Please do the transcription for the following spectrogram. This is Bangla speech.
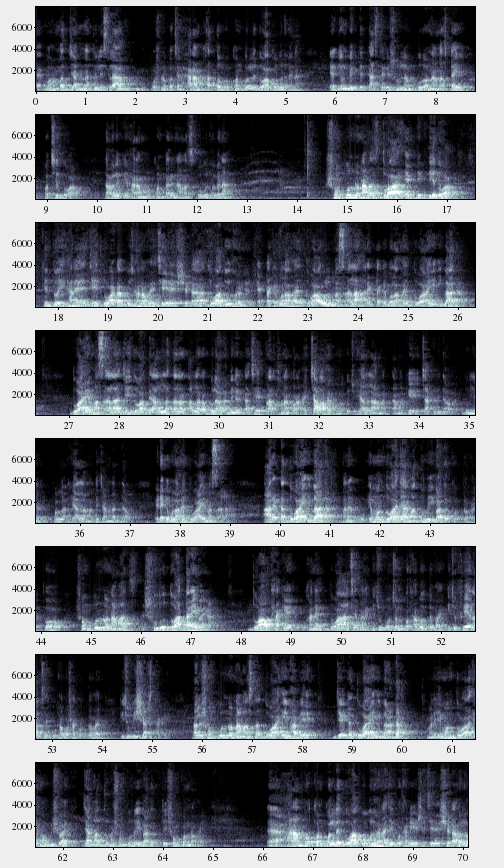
মোহাম্মদ জান্নাতুল ইসলাম প্রশ্ন করছেন, হারাম খাদ্য ভক্ষণ করলে দোয়া কবুল হয় না। একজন ব্যক্তির কাছ থেকে শুনলাম, পুরো নামাজটাই হচ্ছে দোয়া। তাহলে কি হারাম ভক্ষণকারী নামাজ কবুল হবে না? সম্পূর্ণ নামাজ দোয়া একদিক দিয়ে দোয়া, কিন্তু এখানে যে দোয়াটা বোঝানো হয়েছে, সেটা দোয়া দুই ধরনের। একটাকে বলা হয় দোয়া উল মাসআলা আর একটাকে বলা হয় দোয়াই ইবাদা। দোয়ায়ে মাসআলা, যে দোয়াতে আল্লাহ তালার আল্লাহ রাব্বুল আলমিনের কাছে প্রার্থনা করা হয়, চাওয়া হয় কোনো কিছু। হে আল্লাহ আমাকে চাকরি দাও, দুনিয়ার কল্যাণ। হে আল্লাহ আমাকে জান্নাত দাও। এটাকে বলা হয় দোয়ায়ে মাসআলা। আর একটা দোয়া ইবাদা মানে এমন দোয়া যার মাধ্যমে ইবাদত করতে হয়। তো সম্পূর্ণ নামাজ শুধু দোয়ার দ্বারাই হয় না দোয়াও থাকে, ওখানে দোয়া আছে মানে কিছু বচন, কথা বলতে হয়, কিছু ফেল আছে উঠা বসা করতে হয়, কিছু বিশ্বাস থাকে। তাহলে সম্পূর্ণ নামাজটা দোয়া এইভাবে যে এটা দোয়ায় ইবাদা। মানে এমন দোয়া, এমন বিষয় যার মাধ্যমে সম্পূর্ণ ইবাদতটি সম্পন্ন হয়। হারাম ভক্ষণ করলে দোয়া কবুল হয় না যে কথাটি এসেছে, সেটা হলো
